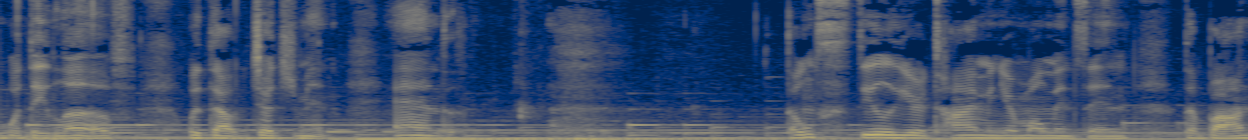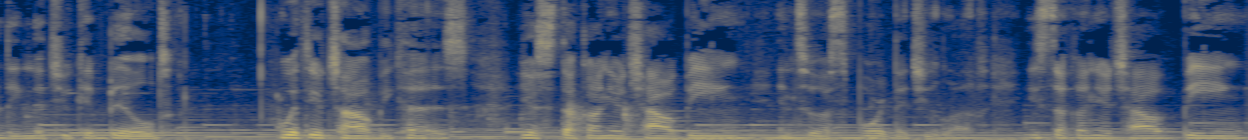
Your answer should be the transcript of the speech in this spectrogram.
what they love without judgment. And don't steal your time and your moments and the bonding that you could build with your child because you're stuck on your child being into a sport that you love. You're stuck on your child being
